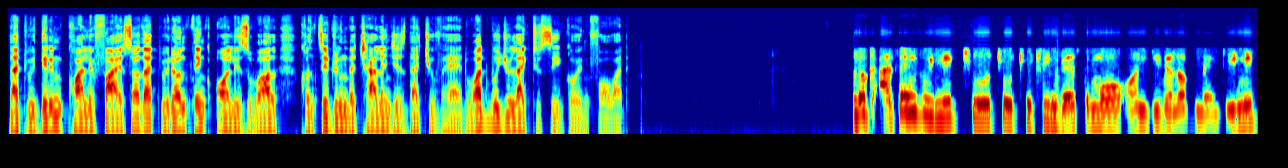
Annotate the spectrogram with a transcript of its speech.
that we didn't qualify so that we don't think all is well considering the challenges that you've had. What would you like to see going forward? Look, I think we need to, to, to, to invest more on development. We need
